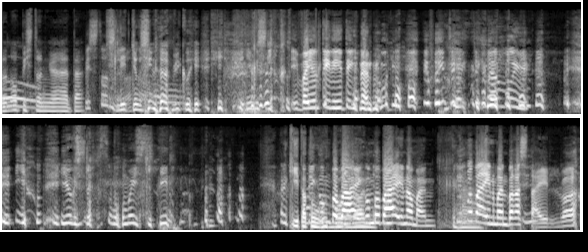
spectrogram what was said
doon? O, Oo. piston nga ata. Piston. Slit diba? yung sinabi ko eh. yung slack. Iba yung tinitingnan mo. eh. Iba yung tinitingnan mo eh. yung, yung slacks mo may slit. Ay, kita tuhod kung mo. babae. Kung babae naman. Kung babae naman, baka style. Baka...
